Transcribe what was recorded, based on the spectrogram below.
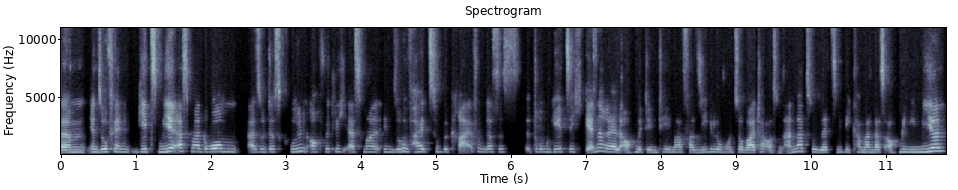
Ähm, insofern geht es mir erstmal darum, also das Grün auch wirklich erstmal insoweit zu begreifen, dass es darum geht, sich generell auch mit dem Thema Versiegelung und so weiter auseinanderzusetzen. Wie kann man das auch minimieren,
